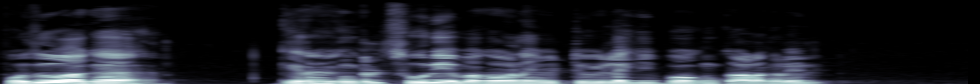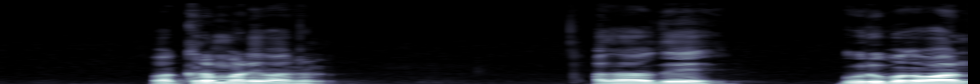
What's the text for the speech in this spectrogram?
பொதுவாக கிரகங்கள் சூரிய பகவானை விட்டு விலகி போகும் காலங்களில் வக்ரம் அடைவார்கள். அதாவது குரு பகவான்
